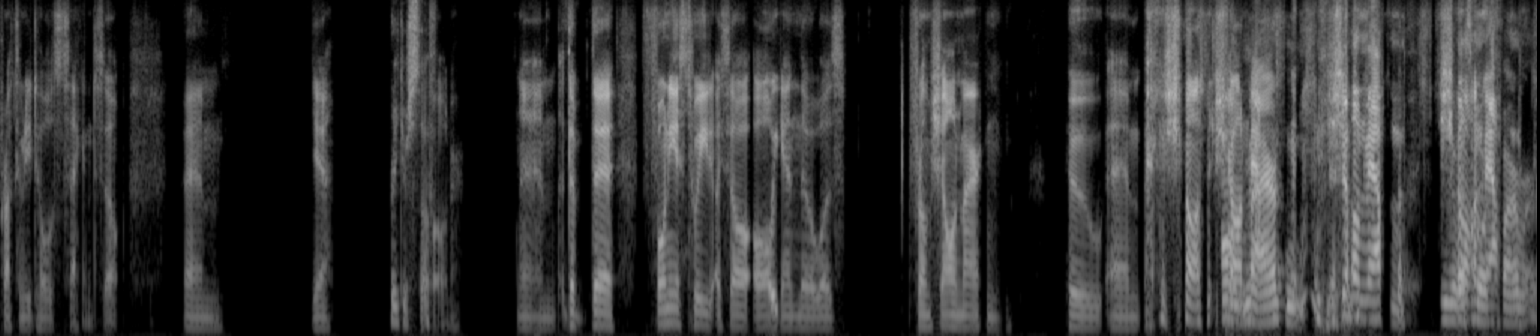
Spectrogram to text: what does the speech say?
proximity to holes second. So, um, yeah, Freakish stuff. baller. Um, the the funniest tweet I saw all weekend though was from Sean Martin, who um Sean Sean Martin. Sean Martin He's a West Sean Martin. farmer.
